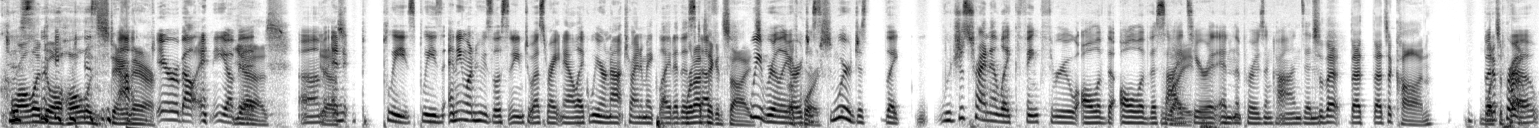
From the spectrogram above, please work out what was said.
crawl into a hole and stay there. Care about any of it. Yes. Um, yes. And please, please, anyone who's listening to us right now, like we are not trying to make light of this. We're not stuff. taking sides, We really are just. We're just like we're just trying to like think through all of the all of the sides Right. here and the pros and cons. And so that that that's a con. but What's a pro,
